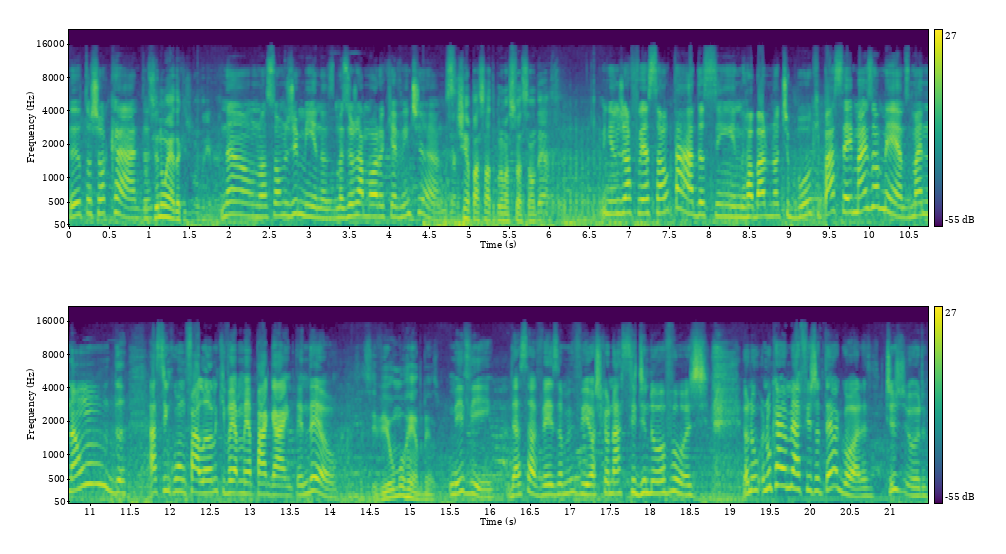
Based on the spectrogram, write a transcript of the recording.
Eu tô chocada. Você não é daqui de Londrina? Não, nós somos de Minas, mas eu já moro aqui há 20 anos. Já tinha passado por uma situação dessa? Menino, já fui assaltada, assim, me roubaram o notebook, passei mais ou menos, mas não assim como falando que vai me apagar, entendeu? Se viu morrendo mesmo? Me vi. Dessa vez eu me vi. Eu acho que eu nasci de novo hoje. Eu não, não caiu minha ficha até agora, te juro.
